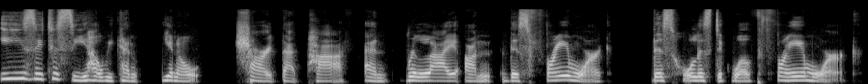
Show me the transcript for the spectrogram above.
easy to see how we can, you know, chart that path and rely on this framework, this holistic wealth framework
